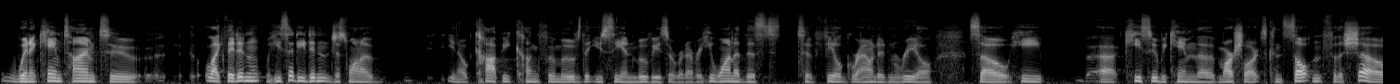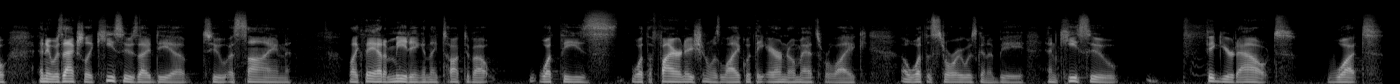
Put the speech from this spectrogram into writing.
when it came time to, like, they didn't, he said he didn't just want to, you know, copy kung fu moves that you see in movies or whatever. He wanted this to feel grounded and real. So he, uh, Kisu became the martial arts consultant for the show. And it was actually Kisu's idea to assign, like, they had a meeting and they talked about what these what the Fire Nation was like, what the Air Nomads were like, uh, what the story was going to be, and Kisu figured out what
